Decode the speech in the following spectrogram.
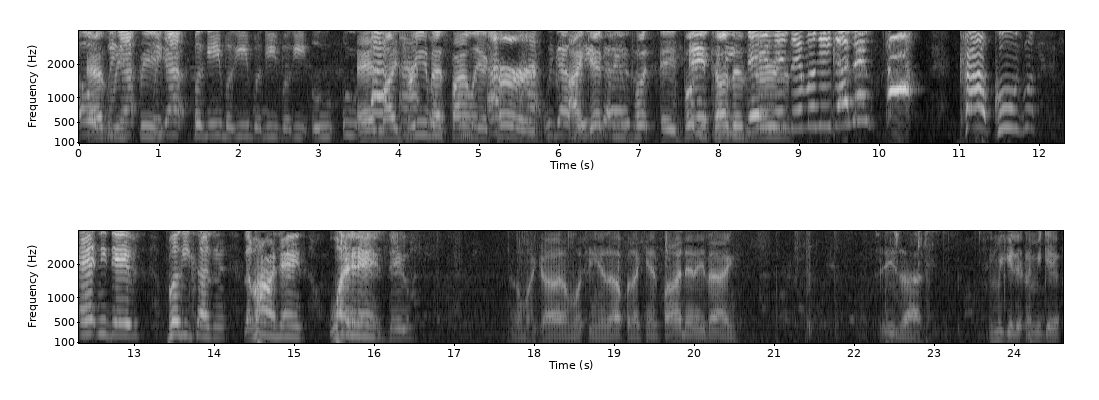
oh, as we we, got- speak. We got boogie, boogie, boogie, boogie, ooh, ooh. and ah, my ah, dream ooh, has finally ooh, ah, occurred. ah. We got I get to put a Boogie Anthony Cousins Davis jersey. and Boogie Cousins. Ah! Kyle Kuzma, Anthony Davis, Boogie Cousins, LeBron James. What it is, dude? Oh my god, I'm looking it up and I can't find anything. Jesus. Let me get it. Let me get it.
